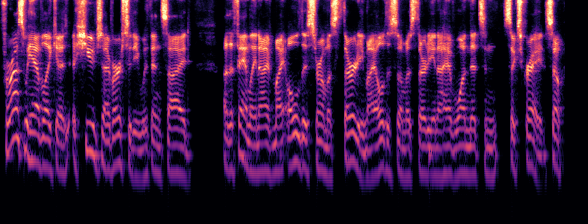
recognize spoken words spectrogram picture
for us, we have like a, a huge diversity within inside of the family. And I have my oldest are almost 30. My oldest is almost 30, and I have one that's in sixth grade. So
